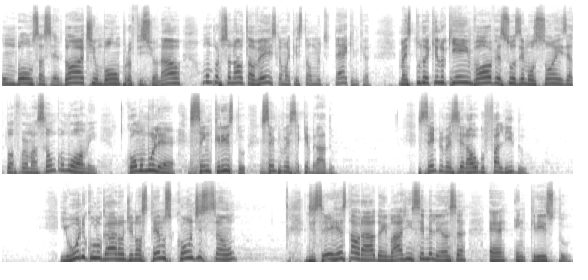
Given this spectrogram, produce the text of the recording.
um bom sacerdote, um bom profissional. Um bom profissional, talvez, que é uma questão muito técnica, mas tudo aquilo que envolve as suas emoções e a tua formação como homem, como mulher, sem Cristo, sempre vai ser quebrado. Sempre vai ser algo falido. E o único lugar onde nós temos condição de ser restaurado à imagem e semelhança é em Cristo.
